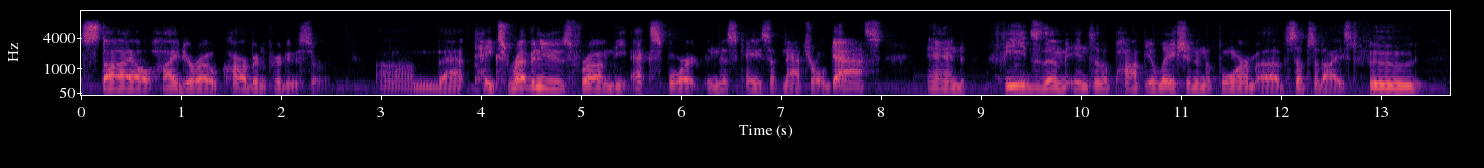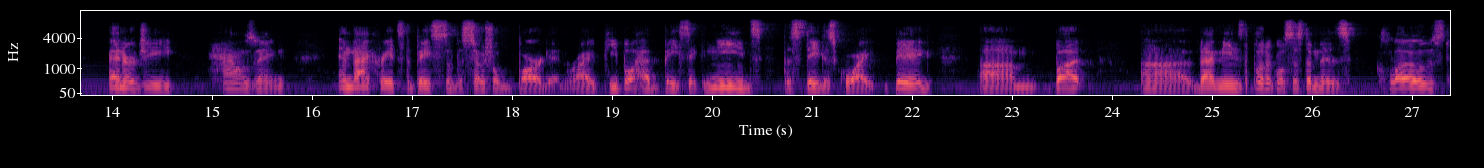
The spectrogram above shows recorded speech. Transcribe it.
style hydrocarbon producer um, that takes revenues from the export, in this case, of natural gas, and feeds them into the population in the form of subsidized food, energy, housing. And that creates the basis of the social bargain, right? People have basic needs. The state is quite big. Um, but uh, that means the political system is closed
